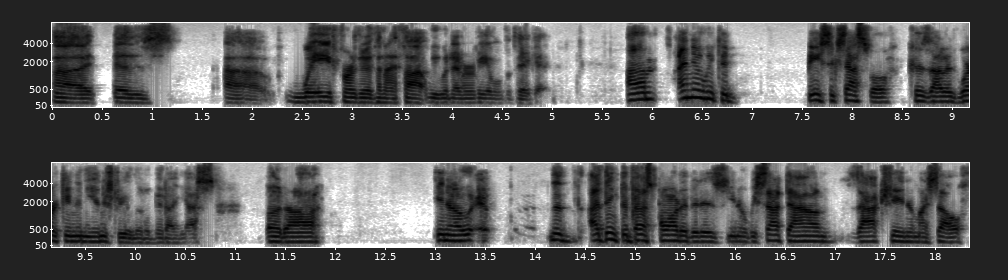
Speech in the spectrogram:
uh, is uh, way further than I thought we would ever be able to take it. Um, I knew we could be successful because I was working in the industry a little bit, I guess. But uh, you know, it, the, I think the best part of it is, you know, we sat down, Zach, Shane, and myself,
